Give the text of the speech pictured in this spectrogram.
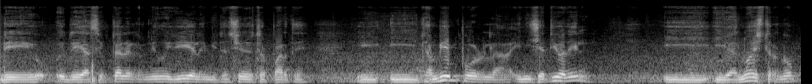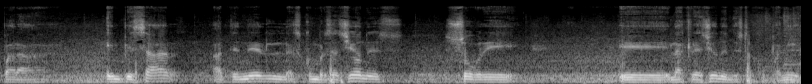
de, aceptar la reunión hoy día, la invitación de nuestra parte y, también por la iniciativa de él y, la nuestra, ¿no? Para empezar a tener las conversaciones sobre eh, la creación de nuestra compañía.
